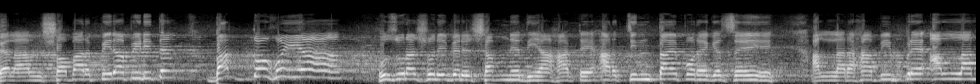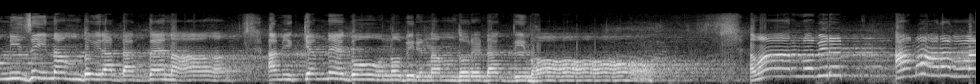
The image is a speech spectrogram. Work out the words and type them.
বেলাল সবার পীড়া পিড়িতে বাধ্য হইয়া হুজুরা শরীফের সামনে দিয়া হাঁটে আর চিন্তায় পড়ে গেছে, আল্লাহর হাবিবরে আল্লাহ নিজেই নাম দইরা ডাক দেয় না, আমি কেমনে গো নবীর নাম ধরে ডাক দিব? আমার নবীর, আমার আল্লাহ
